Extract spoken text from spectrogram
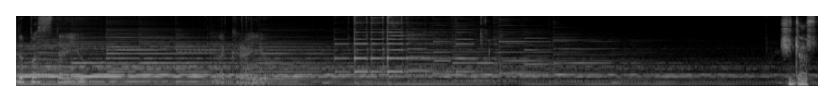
Да постою на краю She just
